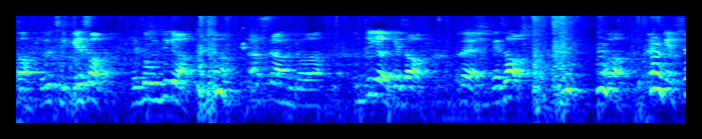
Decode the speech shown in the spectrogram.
어, 그렇지. 계속. 계속 움직여. 자, last 라운드. 움직여, 계속. 그래, 계속. 어, 짧게 쉬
